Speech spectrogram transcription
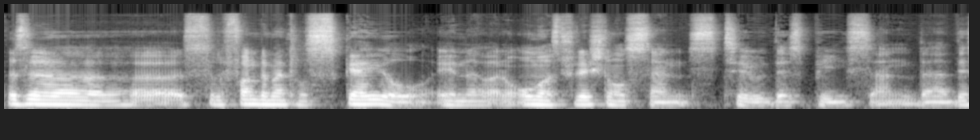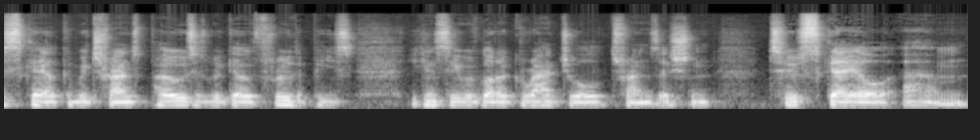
There's a sort of fundamental scale in an almost traditional sense to this piece, and uh, this scale can be transposed as we go through the piece. You can see we've got a gradual transition to scale um,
